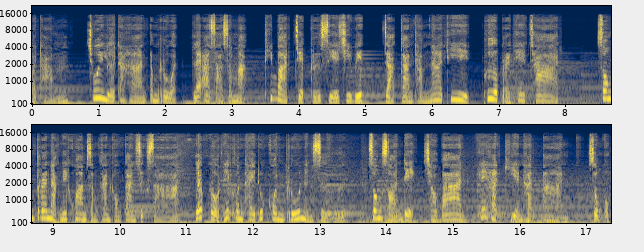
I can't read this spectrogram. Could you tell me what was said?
ปถัมภ์ช่วยเหลือทหารตำรวจ และอาสาสมัครที่บาดเจ็บหรือเสียชีวิต จากการทำหน้าที่เพื่อประเทศชาติ ทรงตระหนักในความสำคัญของการศึกษา และโปรดให้คนไทยทุกคนรู้หนังสือ ทรงสอนเด็ก ชาวบ้าน ให้หัดเขียนหัดอ่าน ทรงอบ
